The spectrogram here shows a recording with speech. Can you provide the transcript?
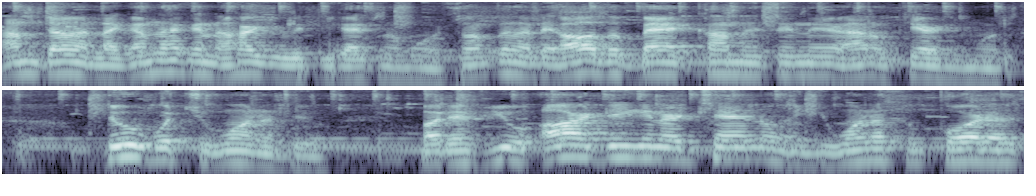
I'm done. Like, I'm not gonna argue with you guys no more. So I'm gonna let all the bad comments in there. I don't care anymore. Do what you wanna do. But if you are digging our channel and you wanna support us,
